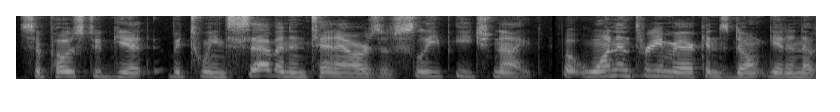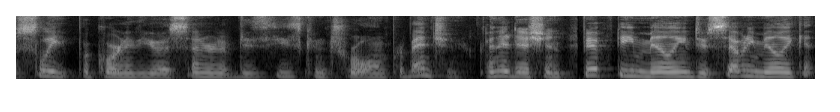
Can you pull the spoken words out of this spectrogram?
supposed to get between 7 and 10 hours of sleep each night. But 1 in 3 Americans don't get enough sleep, according to the U.S. Center of Disease Control and Prevention. In addition, 50 million to 70 million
